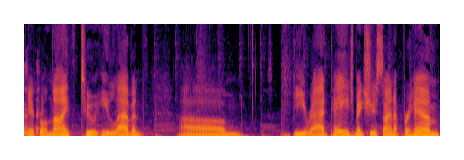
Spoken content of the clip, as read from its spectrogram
April 9th to 11th. Um, B-Rad Page, make sure you sign up for him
